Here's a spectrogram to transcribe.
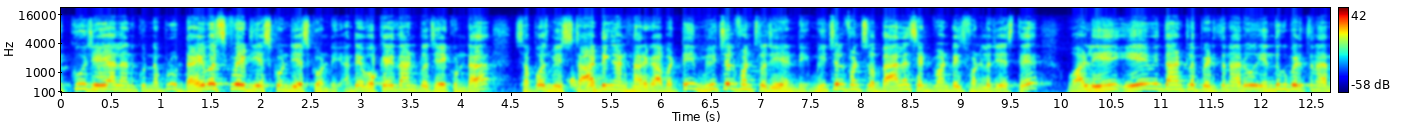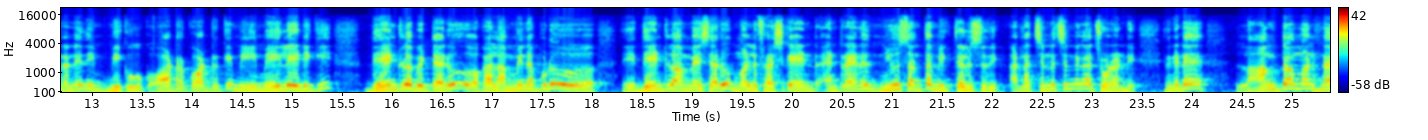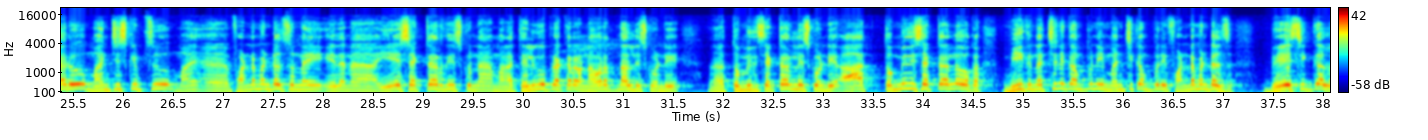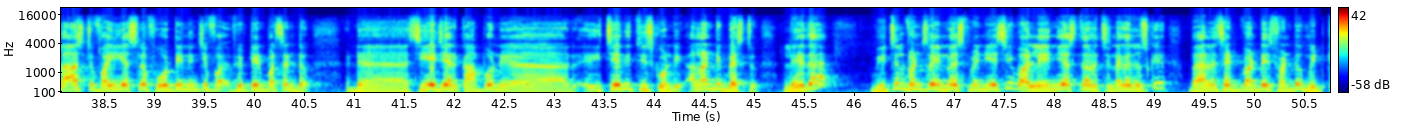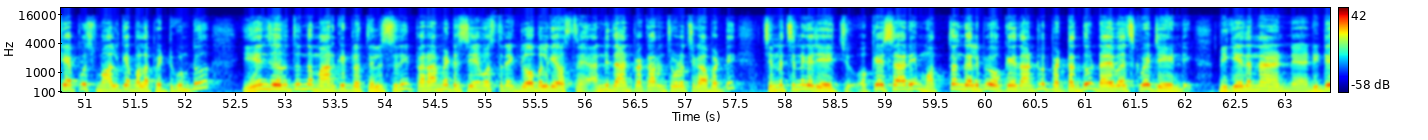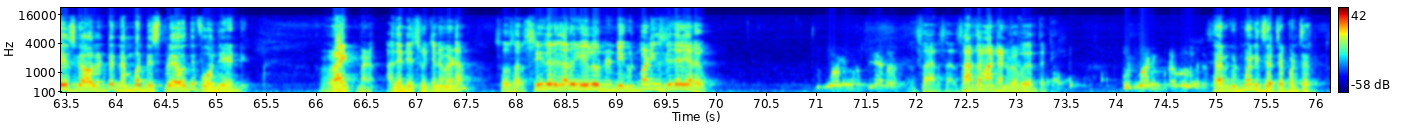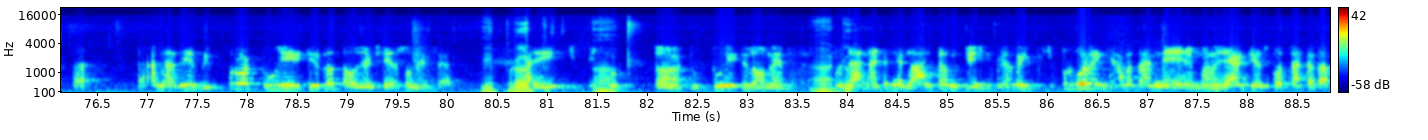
ఎక్కువ చేయాలనుకున్నప్పుడు డైవర్సిఫైడ్ చేసుకొని చేసుకోండి అంటే ఒకే దాంట్లో చేయకుండా సపోజ్ మీరు స్టార్టింగ్ అంటున్నారు కాబట్టి మ్యూచువల్ ఫండ్స్లో చేయండి. మ్యూచువల్ ఫండ్స్లో బ్యాలెన్స్ అడ్వాంటేజ్ ఫండ్లో చేస్తే వాళ్ళు ఏ ఏమి దాంట్లో పెడుతున్నారు ఎందుకు పెడుతున్నారు అనేది మీకు క్వార్టర్ క్వార్టర్కి మీ మెయిల్ ఐడికి దేంట్లో పెట్టారు ఒకవేళ అమ్మినప్పుడు దేంట్లో అమ్మేశారు మళ్ళీ ఫ్రెష్గా ఎంటర్ అయినది న్యూస్ అంతా మీకు తెలుస్తుంది. అట్లా చిన్న చిన్నగా చూడండి. ఎందుకంటే లాంగ్ టర్మ్ అంటున్నారు మంచి స్క్రిప్ట్స్ ఫండమెంటల్స్ ఉన్నాయి. ఏదైనా ఏ సెక్టర్ తీసుకున్నా మన తెలుగు ప్రకారం నవరత్నాలు తీసుకోండి తొమ్మిది సెక్టర్లు తీసుకోండి. ఆ తొమ్మిది సెక్టార్లో ఒక మీకు నచ్చిన కంపెనీ మంచి కంపెనీ ఫండమెంటల్స్ బేసిక్గా లాస్ట్ ఫైవ్ ఇయర్స్లో ఫోర్టీన్ నుంచి ఫిఫ్టీన్ పర్సెంట్ సిఏజిఆర్ కాంపౌండ్ ఇచ్చేది తీసుకోండి. అలాంటి బెస్ట్ లేదా మ్యూచువల్ ఫండ్స్లో ఇన్వెస్ట్మెంట్ చేసి వాళ్ళు ఏం చేస్తున్నారు చిన్నగా చూసుకుని balance advantage fund mid cap small cap అలా పెట్టుకుంటూ ఏం జరుగుతుందో మార్కెట్లో తెలుస్తుంది. పారామీటర్స్ ఏం వస్తున్నాయి? గ్లోబల్గా వస్తున్నాయి? అన్ని దాని ప్రకారం చూడొచ్చు కాబట్టి చిన్న చిన్నగా చేయొచ్చు. ఒకేసారి మొత్తం కలిపి ఒకే దాంట్లో పెట్టద్దు డైవర్సిఫై చేయండి. మీకు ఏదైనా డీటెయిల్స్ కావాలంటే నెంబర్ డిస్ప్లే అవుతుంది ఫోన్ చేయండి. Right madam. అదండి సూచన మేడం? సో సార్ శ్రీధర్ గారు ఏలూరు నుండి. గుడ్ మార్నింగ్ శ్రీధర్ గారు. సార్ సార్ సార్తో మాట్లాడండి ప్రభు గారితో గుడ్ మార్నింగ్ ప్రభు గారు. సార్ గుడ్ మార్నింగ్ సార్ చెప్పండి సార్. సార్ నాది విప్రో టూ ఎయిటీలో థౌజండ్ షేర్స్ ఉన్నాయి సార్. విప్రో అది టూ ఎయిటీలో ఉన్నాయి సార్. ఇప్పుడు two- దాన్ని అంటే నేను లాంగ్ టర్మ్ చేయి ఇప్పుడు కూడా ఇంకేమన్నా దాన్ని మనం యాడ్ చేసుకోవచ్చు అంటారా?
